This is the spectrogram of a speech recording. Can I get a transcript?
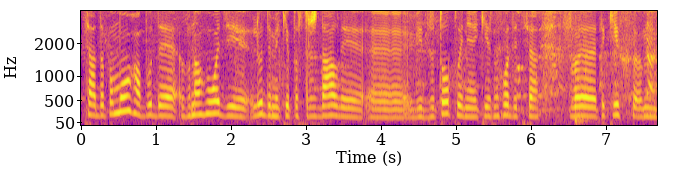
ця допомога буде в нагоді людям, які постраждали е, від затоплення, які знаходяться в таких. ем,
